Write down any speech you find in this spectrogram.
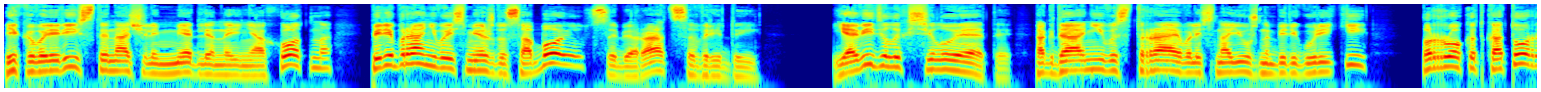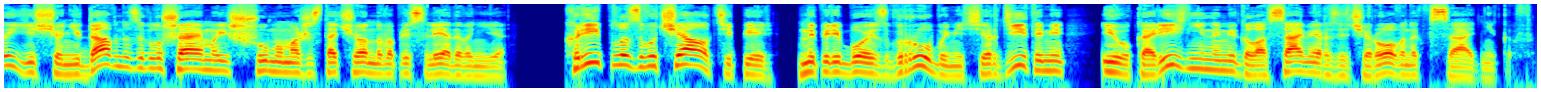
и кавалеристы начали медленно и неохотно, перебраниваясь между собою, собираться в ряды. Я видел их силуэты, когда они выстраивались на южном берегу реки, рокот которой, еще недавно заглушаемый шумом ожесточенного преследования, хрипло звучал теперь наперебой с грубыми, сердитыми и укоризненными голосами разочарованных всадников.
